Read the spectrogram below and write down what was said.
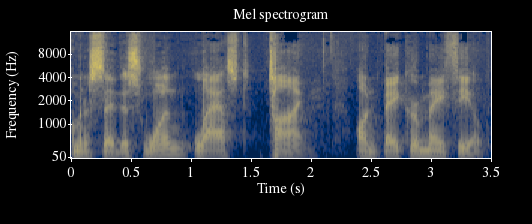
I'm going to say this one last time on Baker Mayfield.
